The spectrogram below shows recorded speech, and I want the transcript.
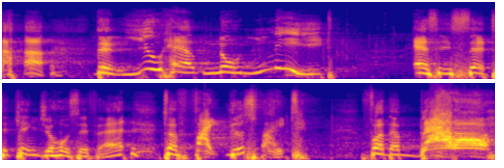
then you have no need, as he said to King Jehoshaphat, to fight this fight. For the battle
